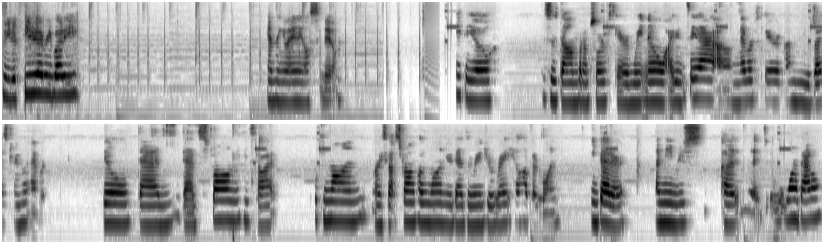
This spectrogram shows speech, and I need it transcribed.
We defeated everybody. Can't think of anything else to do. Hey Theo. This is dumb, but I'm sort of scared. Wait, no, I didn't say that. I'm never scared. I'm the best trainer ever. Dad, dad's strong. He's got Pokemon, or he's got strong Pokemon. Your dad's a ranger, right? He'll help everyone. He better. I mean, just uh, want a battle?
